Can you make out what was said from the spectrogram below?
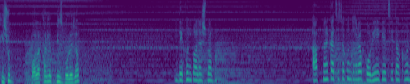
কিছু বলার থাকলে প্লিজ বলে যাও। দেখুন পলাশবাবু আপনার কাছে যখন ধরা পড়িয়ে গেছি তখন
